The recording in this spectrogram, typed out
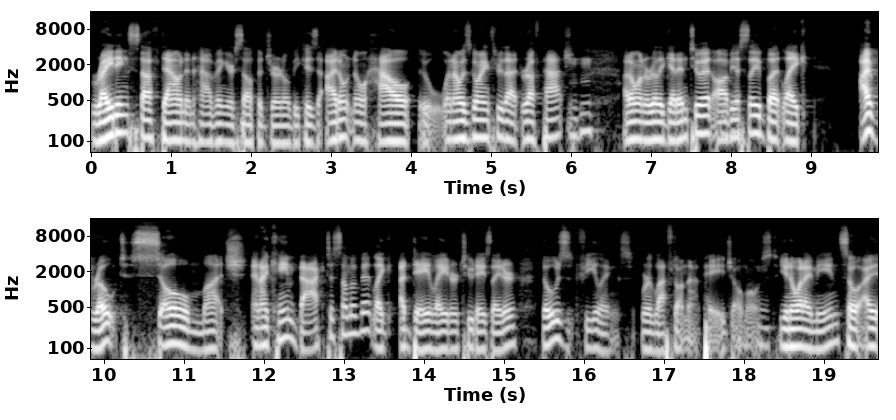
Writing stuff down and having yourself a journal because I don't know how when I was going through that rough patch, Mm-hmm. I don't want to really get into it obviously, but like I wrote so much and I came back to some of it like a day later, 2 days later, those feelings were left on that page almost. You know what I mean? So I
